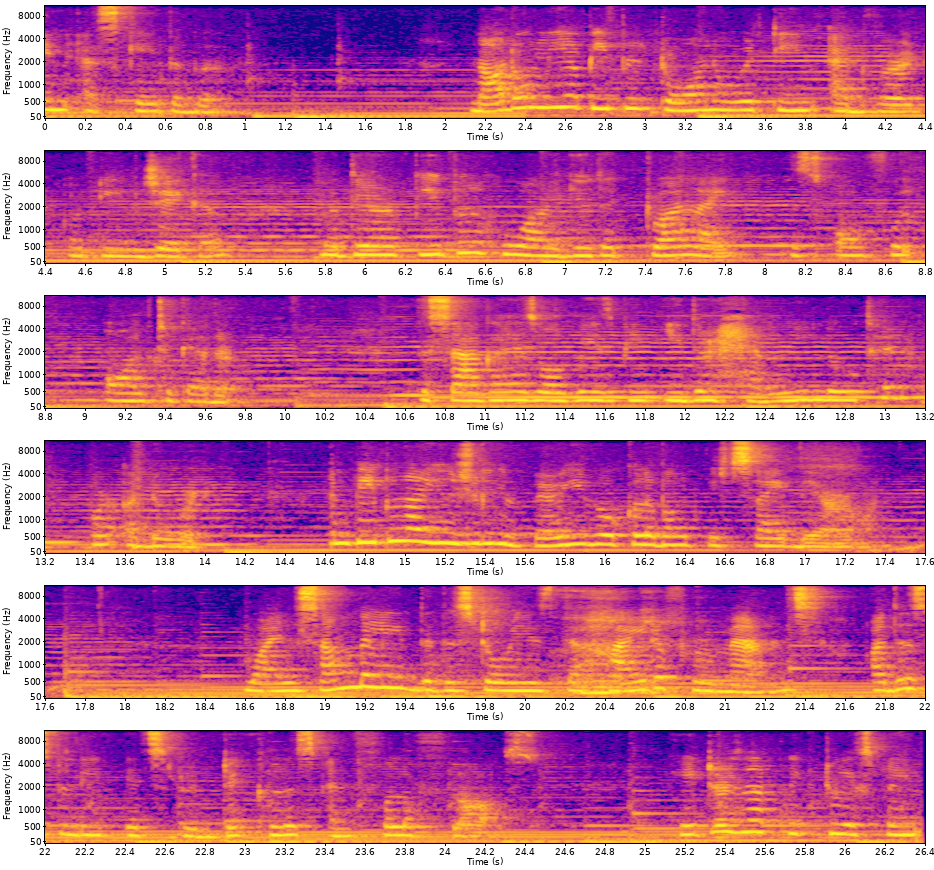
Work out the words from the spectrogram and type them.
inescapable. Not only are people torn over Team Edward or Team Jacob, but there are people who argue that Twilight is awful altogether. The saga has always been either heavily loathed or adored, and people are usually very vocal about which side they are on. While some believe that the story is the height of romance, others believe it's ridiculous and full of flaws. Haters are quick to explain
